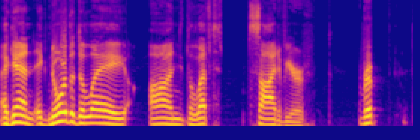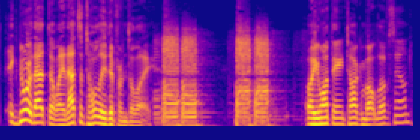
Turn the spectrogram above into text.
Again, ignore the delay on the left side of your. Rip, ignore that delay. That's a totally different delay. Oh, you want the ain't talking about love sound?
